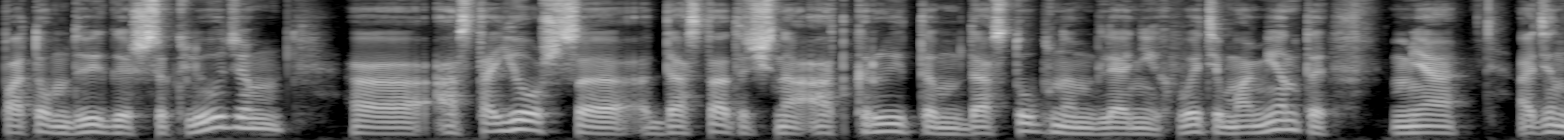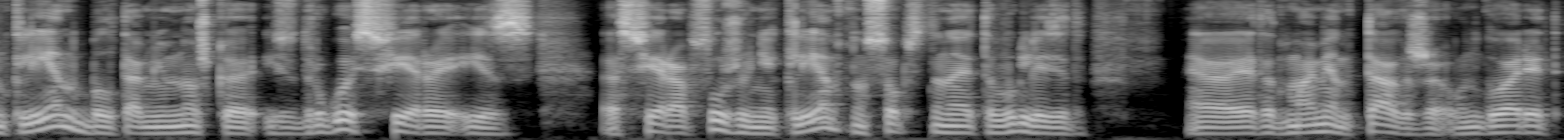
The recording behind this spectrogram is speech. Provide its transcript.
потом двигаешься к людям, остаешься достаточно открытым, доступным для них. В эти моменты у меня один клиент был там немножко из другой сферы, из сферы обслуживания клиент, но, собственно, это выглядит э, этот момент также. Он говорит,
